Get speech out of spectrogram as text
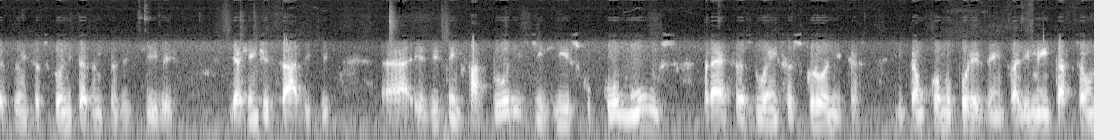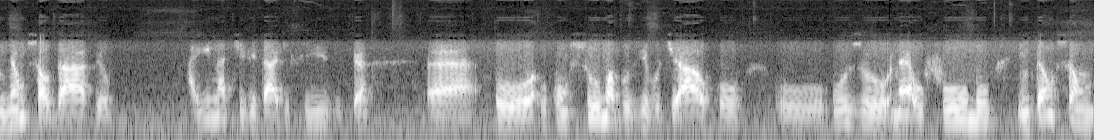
às doenças crônicas não transmissíveis. E a gente sabe que uh, existem fatores de risco comuns para essas doenças crônicas. Então, como, por exemplo, alimentação não saudável, a inatividade física, é, o, o, consumo abusivo de álcool, o uso, né, o fumo. Então, são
